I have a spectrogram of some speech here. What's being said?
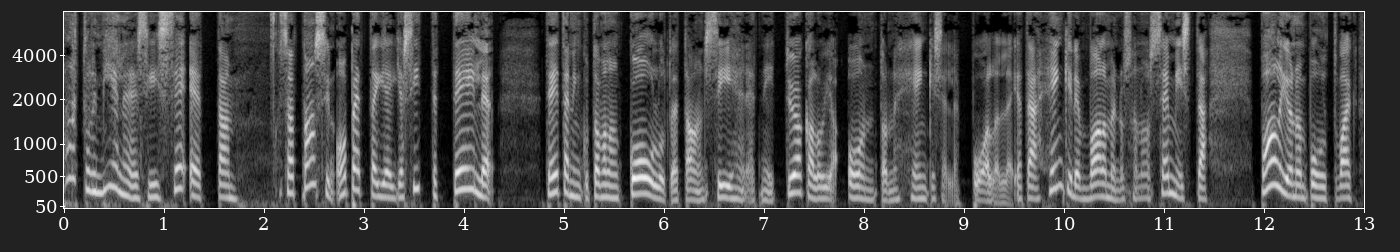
Mulle tuli mieleen siis se, että sä oot tanssin opettajia ja sitten teille teitä niin kuin tavallaan koulutetaan siihen, että niitä työkaluja on tonne henkiselle puolelle. Ja tämä henkinen valmennushan on se, mistä paljon on puhuttu vaikka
